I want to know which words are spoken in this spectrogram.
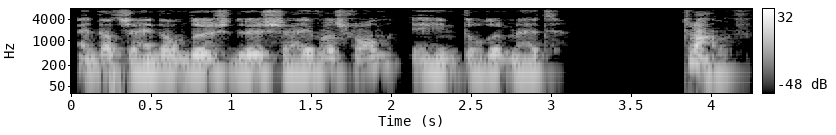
En dat zijn dan dus de cijfers van 1 tot en met 12.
